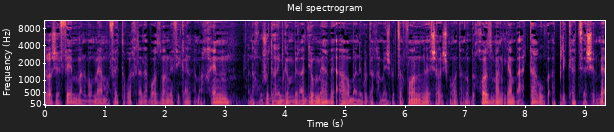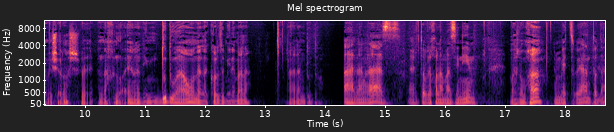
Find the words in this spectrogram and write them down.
103 FM, אלבומי המופת, עורך נדב רוזמן, מפיקה נעמה חן. אנחנו משודרים גם ברדיו 104.5 בצפון, ואפשר לשמוע אותנו בכל זמן, גם באתר ובאפליקציה של 103, ואנחנו הערב עם דודו אהרון על הכל זה מלמעלה. אהלן דודו. אהלן רז, ערב טוב לכל המאזינים. מה שלומך? מצוין, תודה.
